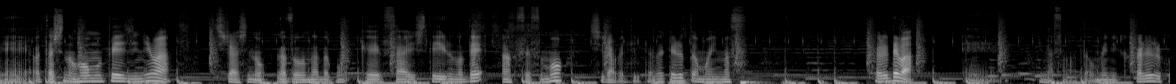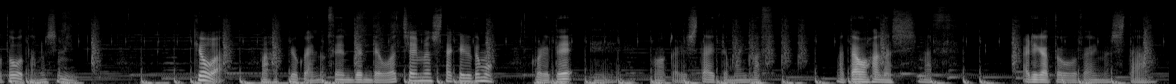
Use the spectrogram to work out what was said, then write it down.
えー、私のホームページにはチラシの画像なども掲載しているのでアクセスも調べていただけると思います。それでは、えー、皆様とお目にかかれることを楽しみに。今日は、まあ、発表会の宣伝で終わっちゃいましたけれども、これで、えー、お別れしたいと思います。またお話しします。ありがとうございました。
